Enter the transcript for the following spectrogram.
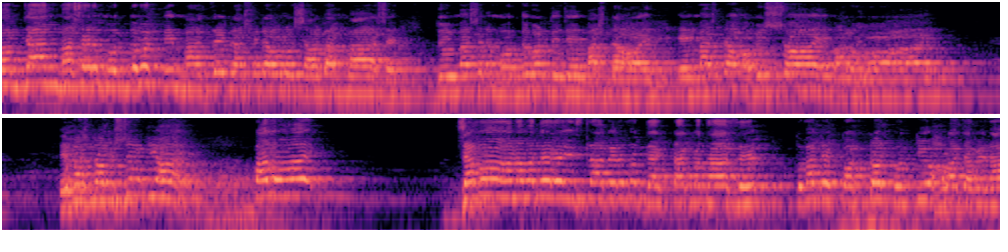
রমজান মাসের মধ্যবর্তী মাস যেটা, সেটা হলো শাবান মাস। দুই মাসের মধ্যবর্তী যে মাসটা হয়, এই মাসটা অবশ্যই ভালো হয়। এই মাসটা অবশ্যই কি হয়? ভালো হয়। যেমন আমাদের ইসলামের মধ্যে একটা কথা আছে তোমাকে কট্টরপন্থীও হওয়া যাবে না,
